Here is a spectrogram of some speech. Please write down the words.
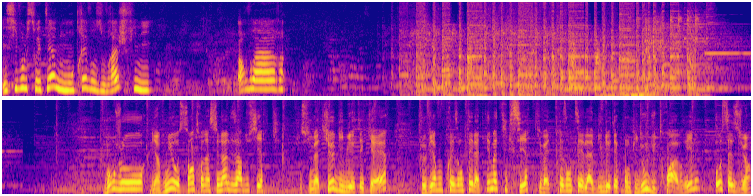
et si vous le souhaitez, à nous montrer vos ouvrages finis. Au revoir Bonjour, bienvenue au Centre National des Arts du Cirque. Je suis Mathieu, bibliothécaire. Je viens vous présenter la thématique cirque qui va être présentée à la Bibliothèque Pompidou du 3 avril au 16 juin.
